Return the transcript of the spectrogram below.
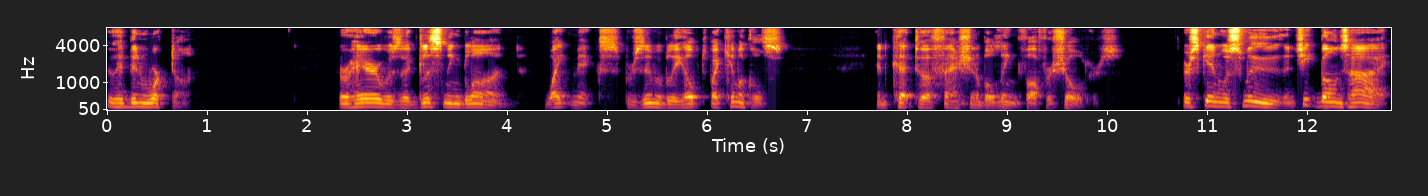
who had been worked on. Her hair was a glistening blonde, white mix, presumably helped by chemicals, and cut to a fashionable length off her shoulders. Her skin was smooth and cheekbones high,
